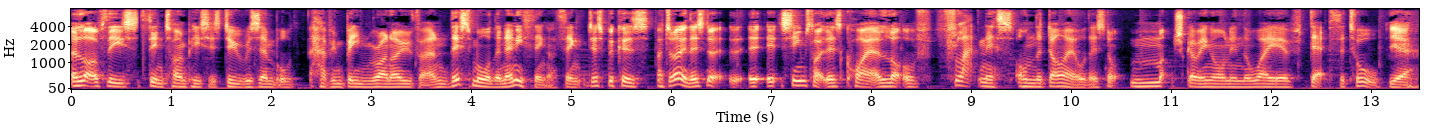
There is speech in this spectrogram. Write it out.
A lot of these thin timepieces do resemble having been run over, and this more than anything, I think, just because I don't know. There's no. It, it seems like there's quite a lot of flatness on the dial. There's not much going on in the way of depth at all. Yeah,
